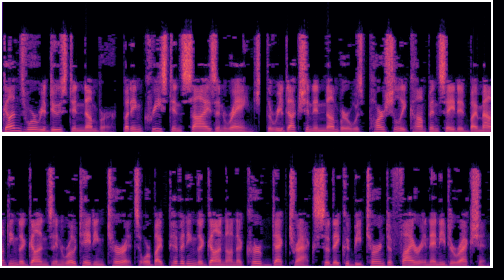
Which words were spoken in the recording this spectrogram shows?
Guns were reduced in number, but increased in size and range. The reduction in number was partially compensated by mounting the guns in rotating turrets or by pivoting the gun on a curved deck tracks so they could be turned to fire in any direction.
